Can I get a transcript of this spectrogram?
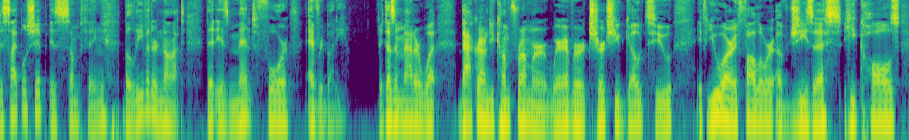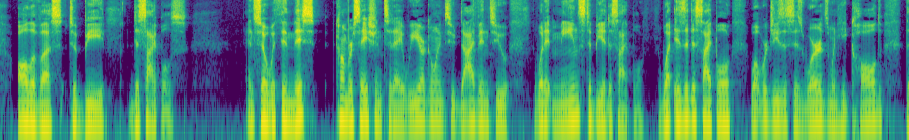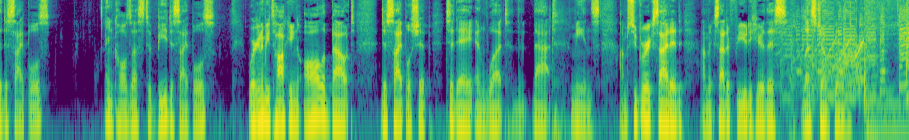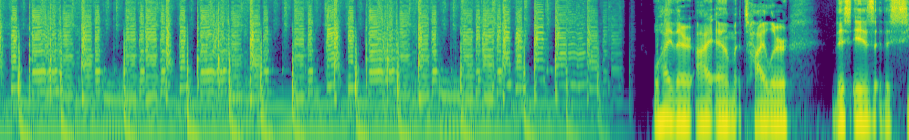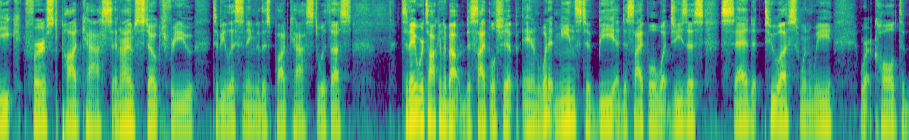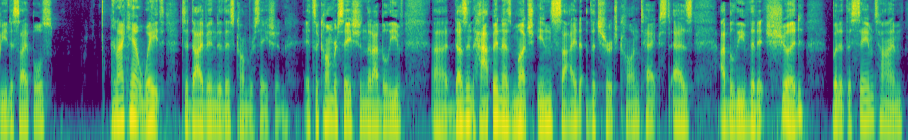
discipleship is something, believe it or not, that is meant for everybody. It doesn't matter what background you come from or wherever church you go to. If you are a follower of Jesus, he calls all of us to be disciples. And so within this conversation today, we are going to dive into what it means to be a disciple. What is a disciple? What were Jesus' words when he called the disciples and calls us to be disciples? We're going to be talking all about discipleship today and what th- that means. I'm super excited. I'm excited for you to hear this. Let's jump in. Well, hi there. I am Tyler. This is the Seek First podcast, and I am stoked for you to be listening to this podcast with us. Today, we're talking about discipleship and what it means to be a disciple, what Jesus said to us when we were called to be disciples. And I can't wait to dive into this conversation. It's a conversation that I believe uh, doesn't happen as much inside the church context as I believe that it should. But at the same time,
